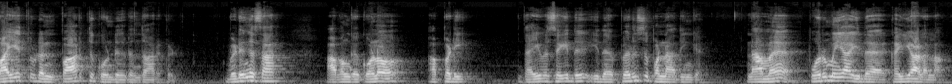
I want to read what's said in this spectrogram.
பயத்துடன் பார்த்து கொண்டு இருந்தார்கள் விடுங்க சார். அவங்க குணம் அப்படி. தயவு செய்து இதை பெருசு பண்ணாதீங்க. நாம பொறுமையா இதை கையாளலாம்.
